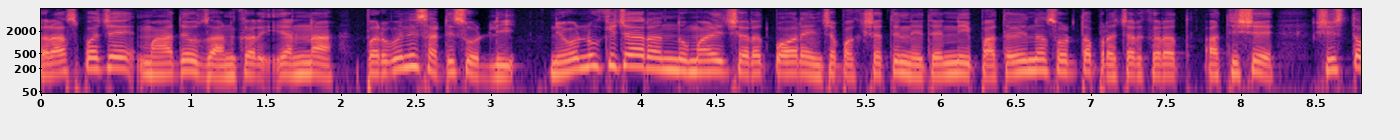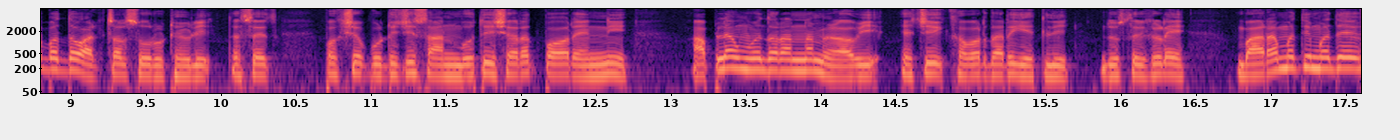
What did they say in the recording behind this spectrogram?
रासपाचे महादेव जानकर यांना परभणीसाठी सोडली. निवडणुकीच्या रणधुमाळीत शरद पवार यांच्या पक्षातील नेत्यांनी पातळी न सोडता प्रचार करत अतिशय शिस्तबद्ध वाटचाल सुरू ठेवली. तसेच पक्षपुटीची सहानुभूती शरद पवार यांनी आपल्या उमेदवारांना मिळावी याची खबरदारी घेतली. दुसरीकडे बारामतीमध्ये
